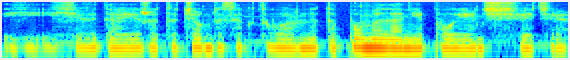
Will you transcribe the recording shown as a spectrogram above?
i, i się wydaje, że to ciągle jest aktualne, to pomylenie pojęć w świecie,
